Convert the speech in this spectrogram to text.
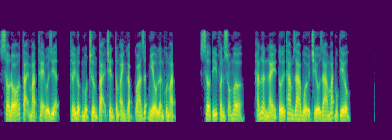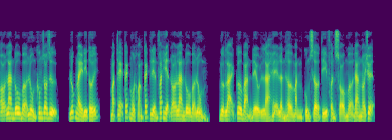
sau đó tại mặt thẻ đối diện thấy được một trường tại trên tấm ảnh gặp qua rất nhiều lần khuôn mặt. Sơ tí phần Sommer, hắn lần này tới tham gia buổi chiếu ra mắt mục tiêu. Orlando bỡ lùm không do dự lúc này đi tới mặt thẻ cách một khoảng cách liền phát hiện orlando bỡ lùm ngược lại cơ bản đều là hệ lần hờ mặn cùng sở tí phần sò mở đang nói chuyện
